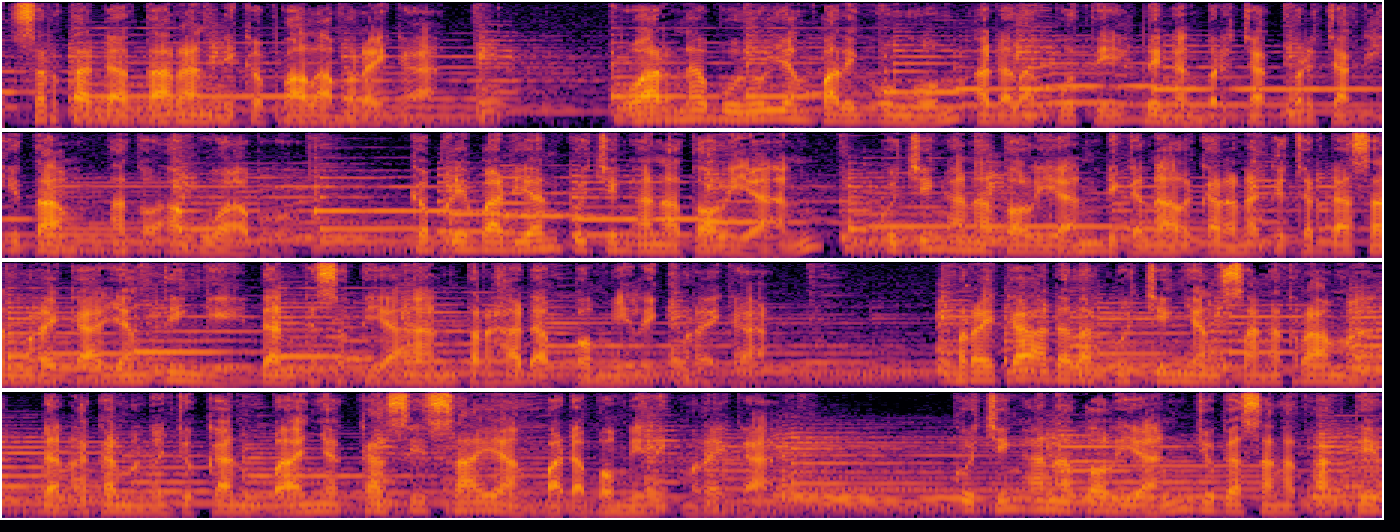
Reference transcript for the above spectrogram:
serta dataran di kepala mereka. Warna bulu yang paling umum adalah putih dengan bercak-bercak hitam atau abu-abu. Kepribadian kucing Anatolian, kucing Anatolian dikenal karena kecerdasan mereka yang tinggi dan kesetiaan terhadap pemilik mereka. Mereka adalah kucing yang sangat ramah dan akan menunjukkan banyak kasih sayang pada pemilik mereka. Kucing Anatolian juga sangat aktif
